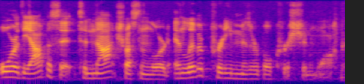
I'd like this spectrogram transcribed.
or the opposite, to not trust in the Lord and live a pretty miserable Christian walk.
